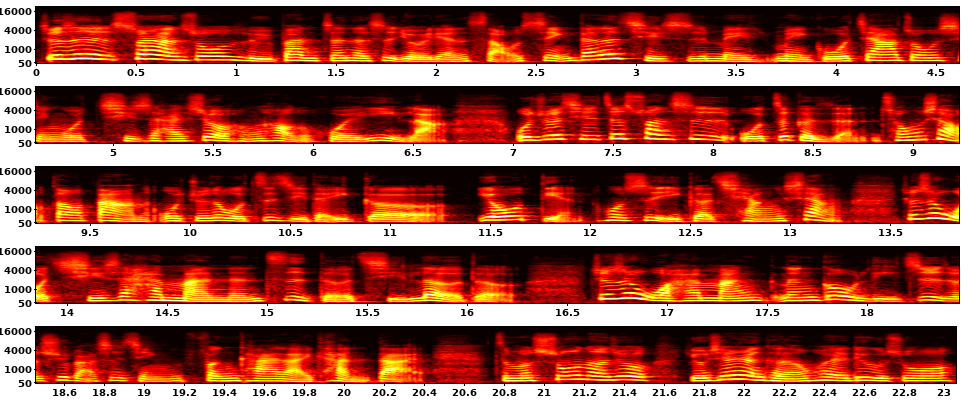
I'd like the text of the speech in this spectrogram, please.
就是虽然说旅伴真的是有一点扫兴，但是其实美美国加州行我其实还是有很好的回忆啦。我觉得其实这算是我这个人从小到大呢，我觉得我自己的一个优点或。是一个强项，就是我其实还蛮能自得其乐的，就是我还蛮能够理智的去把事情分开来看待。怎么说呢？就有些人可能会，例如说，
